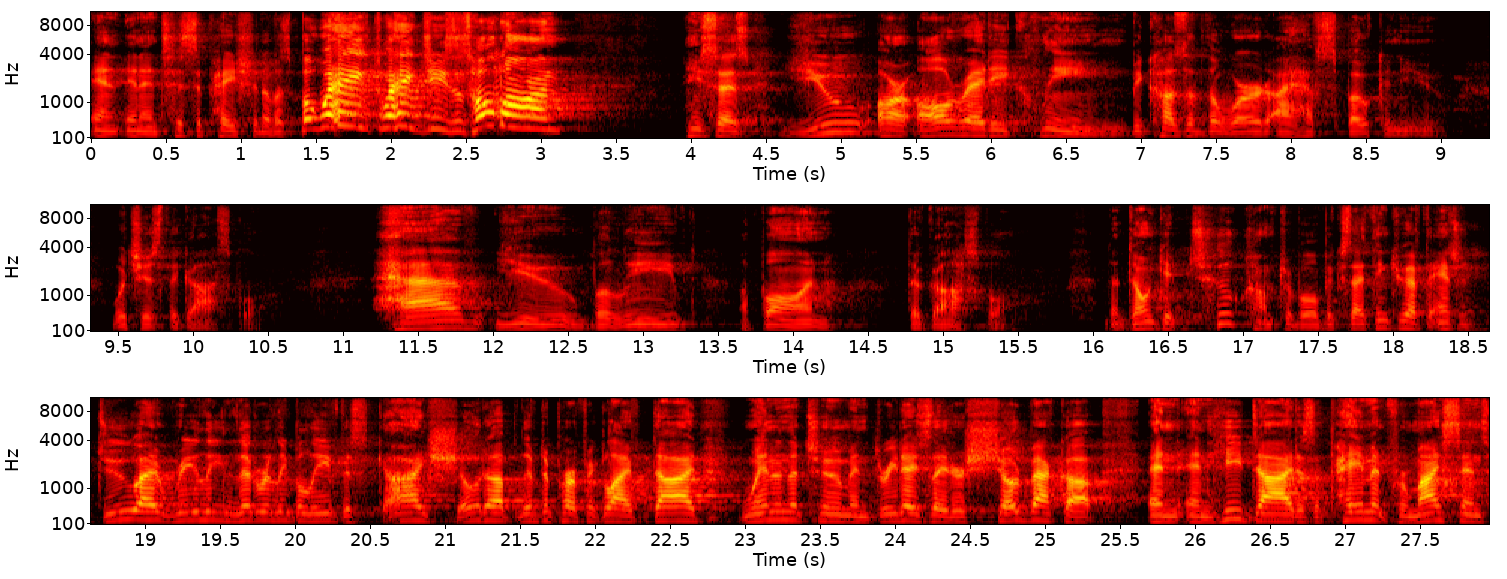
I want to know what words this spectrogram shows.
in, in, anticipation of us. But wait, wait, Jesus, hold on. He says, You are already clean because of the word I have spoken you, which is the gospel. Have you believed upon the gospel? Now, don't get too comfortable because I think you have to answer Do I really, literally believe this guy showed up, lived a perfect life, died, went in the tomb, and three days later showed back up, and, and he died as a payment for my sins?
